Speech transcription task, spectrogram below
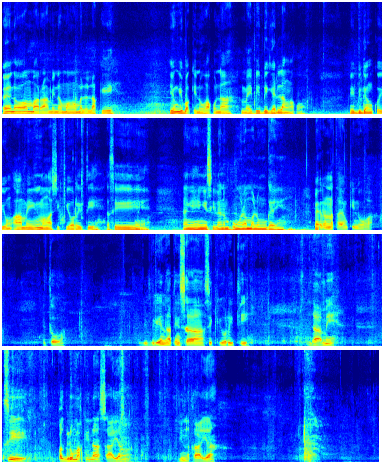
Ayan o, marami ng mga malalaki. Yung iba kinuha ko na, may bibigyan lang ako. Bibigyan ko yung aming mga security kasi nangihingi sila ng bunga ng malunggay. Meron na tayong kinuha. Ito. Bibigyan natin sa security. Ang dami. Kasi pag lumaki na, sayang. Hindi na kaya.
